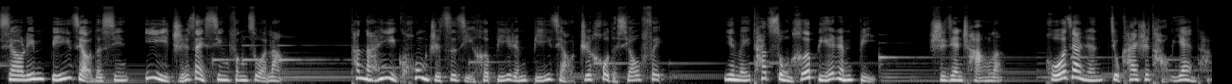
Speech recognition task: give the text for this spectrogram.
小林比较的心一直在兴风作浪，她难以控制自己和别人比较之后的消费，因为她总和别人比。时间长了，婆家人就开始讨厌她，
